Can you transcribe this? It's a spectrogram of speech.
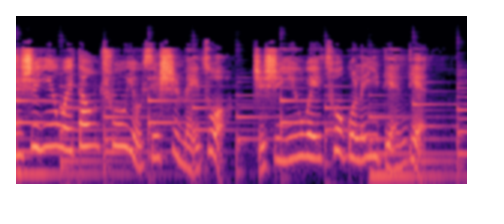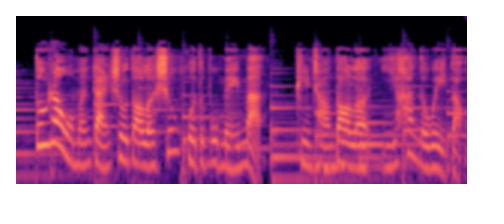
只是因为当初有些事没做，只是因为错过了一点点，都让我们感受到了生活的不美满，品尝到了遗憾的味道。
